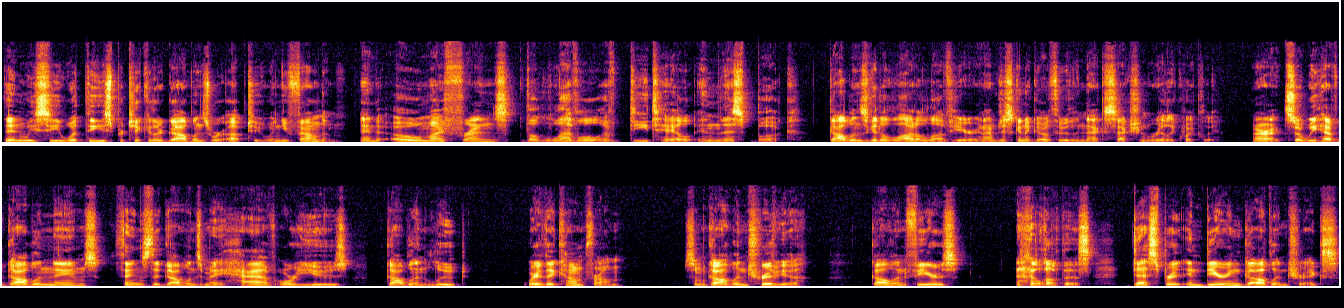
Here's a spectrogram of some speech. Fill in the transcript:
Then we see what these particular goblins were up to when you found them. And oh, my friends, the level of detail in this book. Goblins get a lot of love here, and I'm just going to go through the next section really quickly. Alright, so we have goblin names, things that goblins may have or use, goblin loot, where they come from, some goblin trivia, Goblin Fears. I love this. Desperate, endearing goblin tricks.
